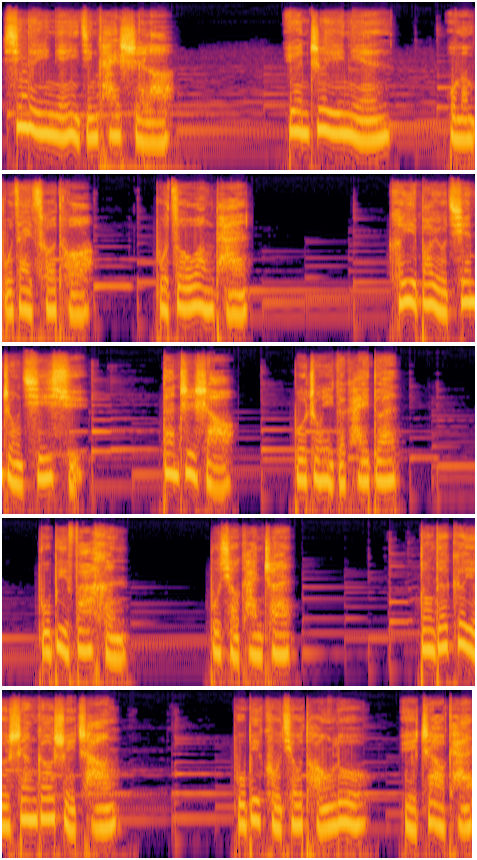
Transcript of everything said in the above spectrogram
新的一年已经开始了，愿这一年我们不再蹉跎，不做妄谈。可以抱有千种期许，但至少播种一个开端。不必发狠，不求看穿。懂得各有山高水长，不必苦求同路与照看。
